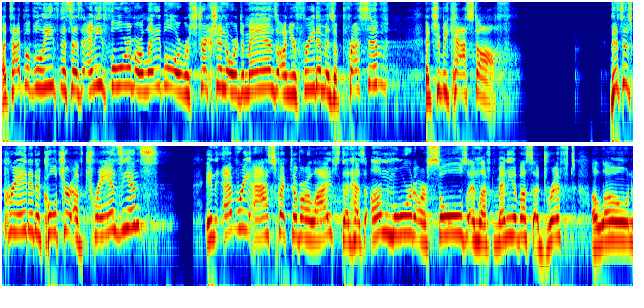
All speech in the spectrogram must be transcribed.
A type of belief that says any form or label or restriction or demands on your freedom is oppressive and should be cast off. This has created a culture of transience in every aspect of our lives that has unmoored our souls and left many of us adrift, alone,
